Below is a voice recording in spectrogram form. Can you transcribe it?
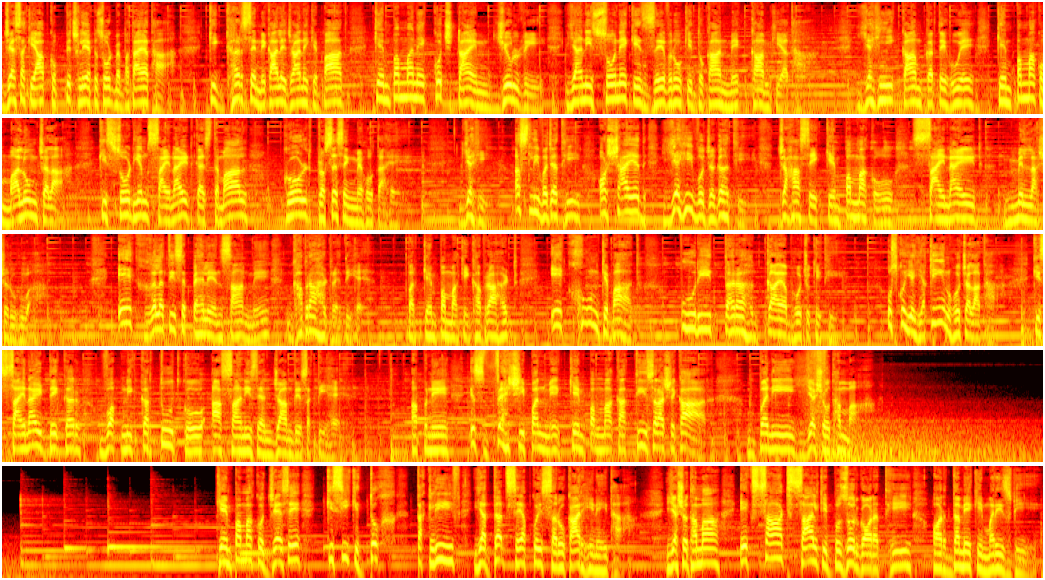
जैसा कि आपको पिछले एपिसोड में बताया था कि घर से निकाले जाने के बाद केम्पम्मा ने कुछ टाइम ज्वेलरी यानी सोने के जेवरों की दुकान में काम किया था। यही काम करते हुए केम्पम्मा को मालूम चला कि सोडियम साइनाइड का इस्तेमाल गोल्ड प्रोसेसिंग में होता है। यही असली वजह थी और शायद यही वो जगह थी जहाँ से केम्पम्मा को साइनाइड मिलना शुरू हुआ। एक गलती से पहले इंसान में घबराहट रहती है, पर केम्पम्मा की घबराहट एक खून के बाद पूरी तरह गायब हो चुकी थी। उसको यह यकीन हो चला था कि साइनाइड देकर वो अपनी करतूत को आसानी से अंजाम दे सकती है। अपने इस वहशीपन में केम्पम्मा का तीसरा शिकार बनी यशोधम्मा। केम्पम्मा को जैसे किसी की दुख तकलीफ़ या दर्द से अब कोई सरोकार ही नहीं था। यशोधमा एक साठ साल की बुज़ुर्ग औरत थी और दमे की मरीज़ भी।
